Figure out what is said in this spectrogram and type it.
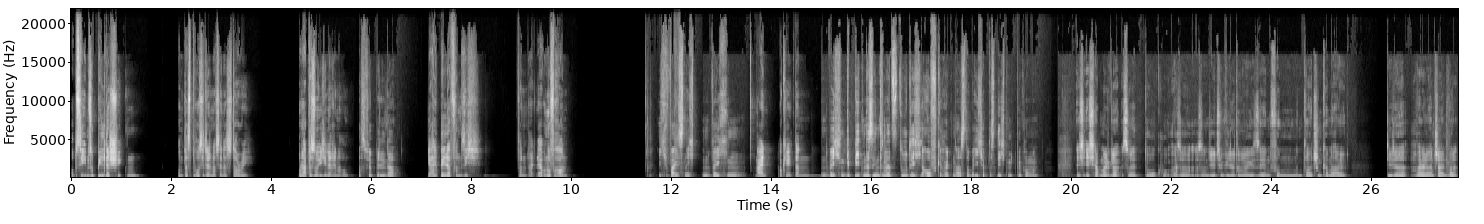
ob sie ihm so Bilder schicken und das postet er dann auf seiner Story. Oder hab das nur ich in Erinnerung? Was für Bilder? Ja, halt Bilder von sich. Von, halt, aber nur Frauen. Ich weiß nicht, in welchen, Nein? Okay, dann in welchen Gebieten des Internets du dich aufgehalten hast, aber ich habe das nicht mitbekommen. Ich, ich habe mal glaub, so eine Doku, also so ein YouTube-Video drüber gesehen von einem deutschen Kanal, die da, weil anscheinend war,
